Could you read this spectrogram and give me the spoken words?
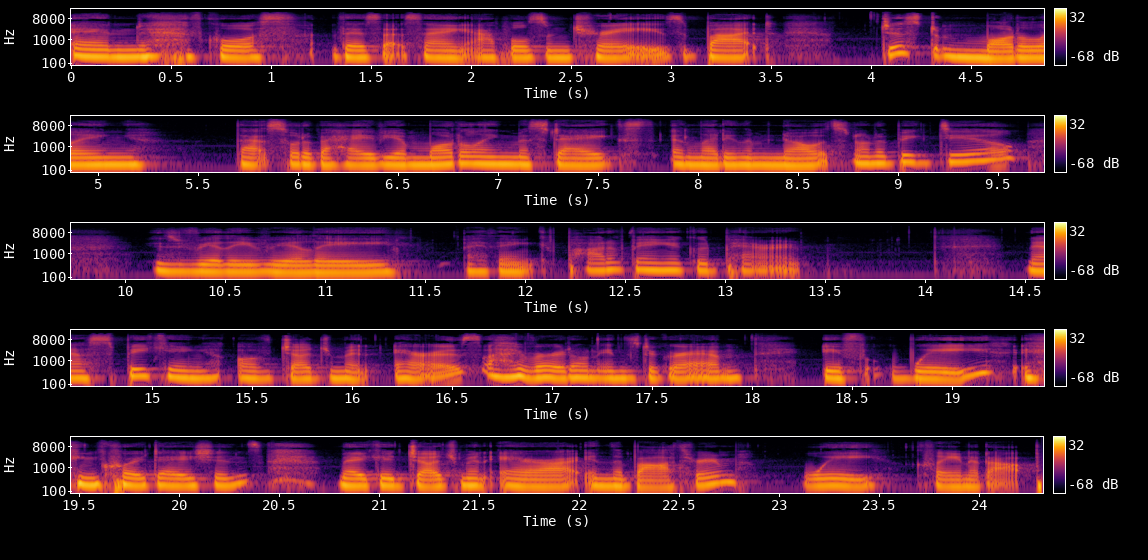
And of course, there's that saying apples and trees, but just modeling that sort of behavior, modeling mistakes and letting them know it's not a big deal is really, really, I think, part of being a good parent. Now, speaking of judgment errors, I wrote on Instagram if we, in quotations, make a judgment error in the bathroom, we clean it up.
